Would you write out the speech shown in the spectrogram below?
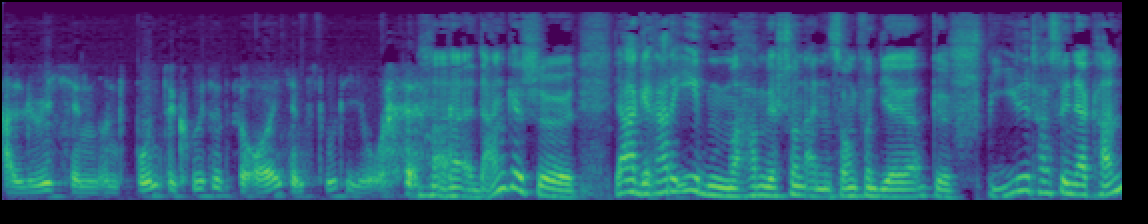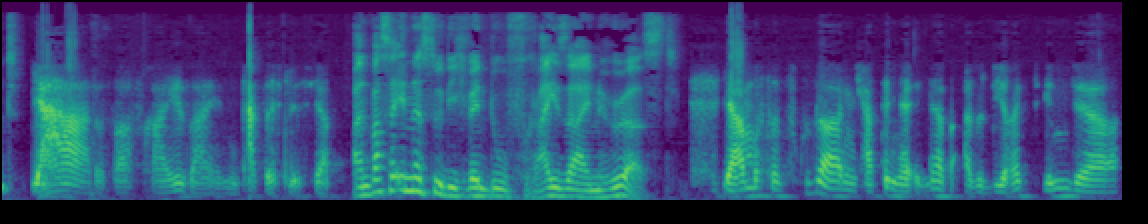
Hallöchen und bunte Grüße für euch ins Studio. Dankeschön. Ja, gerade eben haben wir schon einen Song von dir gespielt. Hast du ihn erkannt? Ja, das war Frei sein, tatsächlich, ja. An was erinnerst du dich, wenn du Frei sein hörst? Ja, muss dazu sagen, ich habe den ja in der, also direkt in der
